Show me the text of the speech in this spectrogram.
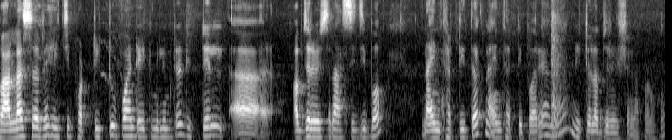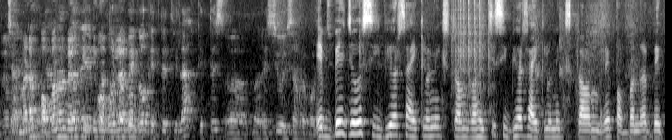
ବାଲାସୋରରେ ହେଇଛି forty two point eight millimetre detail observation ଆସିଯିବ ନାଇନ୍ ଥାର୍ଟି ତକ୍ ନାଇନ୍ ଥାର୍ଟି ପରେ ଆମେ ଡିଟେଲ୍ ଅବଜର୍ଭେସନ୍ ଆପଣଙ୍କୁ ଏବେ ଯେଉଁ ସିଭିଅର୍ ସାଇକ୍ଲୋନିକ୍ ଷ୍ଟମ୍ ରହିଛି ସିଭିଅର୍ ସାଇକ୍ଲୋନିକ୍ ଷ୍ଟମ୍ରେ ପବନର ବେଗ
